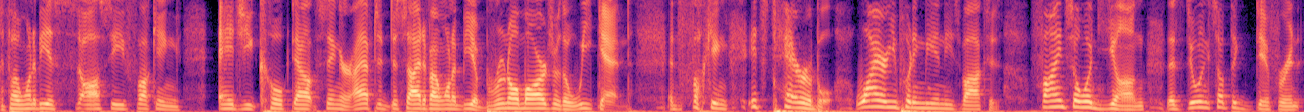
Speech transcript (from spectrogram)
if I want to be a saucy, fucking, edgy, coked out singer, I have to decide if I want to be a Bruno Mars or The Weeknd. And fucking, it's terrible. Why are you putting me in these boxes? Find someone young that's doing something different.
